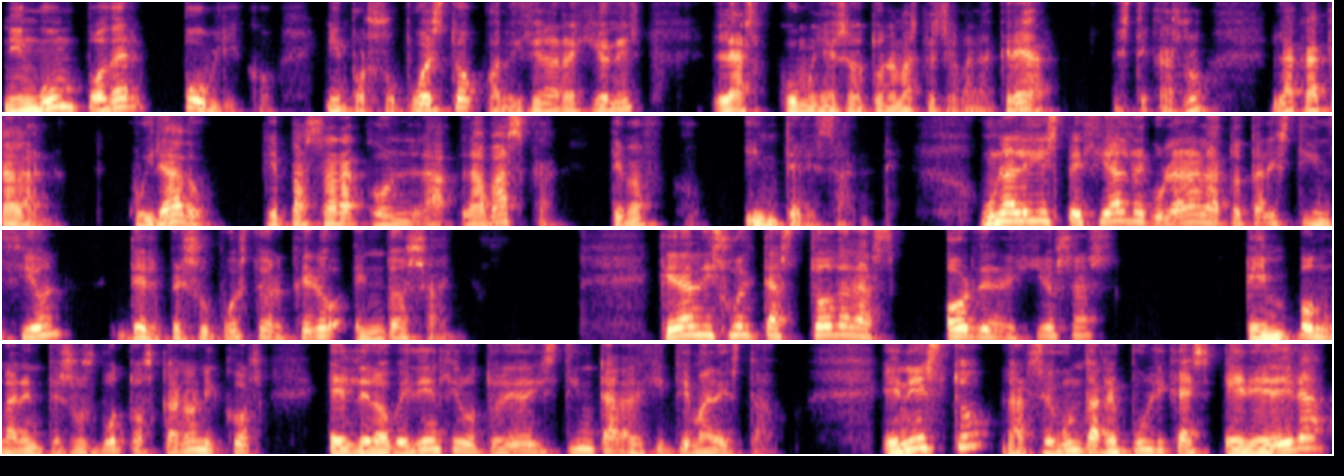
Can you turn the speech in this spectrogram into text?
ningún poder público, ni por supuesto, cuando dicen las regiones, las comunidades autónomas que se van a crear, en este caso la catalana. Cuidado, ¿qué pasará con la, vasca? Tema interesante. Una ley especial regulará la total extinción del presupuesto del clero en dos años. Quedan disueltas todas las órdenes religiosas que impongan entre sus votos canónicos el de la obediencia y la autoridad distinta a la legítima del Estado. En esto, la Segunda República es heredera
